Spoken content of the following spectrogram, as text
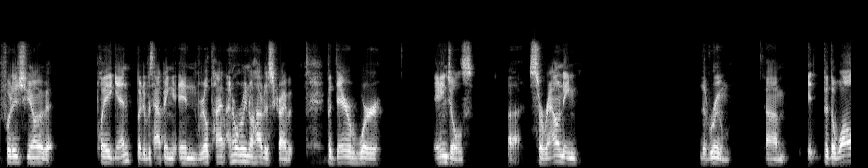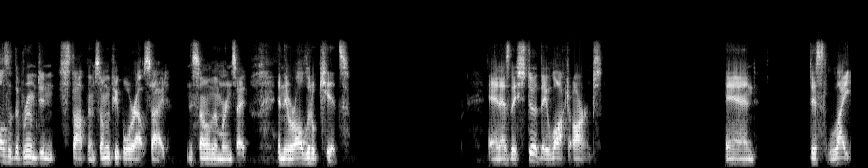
footage, you know, play again, but it was happening in real time. I don't really know how to describe it, but there were angels uh, surrounding the room. Um, it, but the walls of the room didn't stop them. Some of the people were outside, and some of them were inside, and they were all little kids. And as they stood, they locked arms, and this light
